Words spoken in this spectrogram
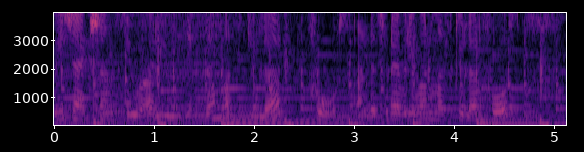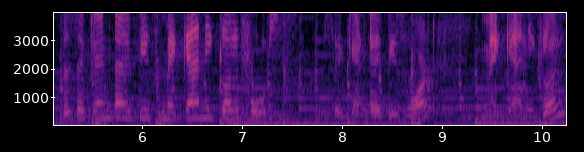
which actions you are using the muscular force. Understood everyone? Muscular force. The second type is mechanical force. Second type is what? Mechanical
